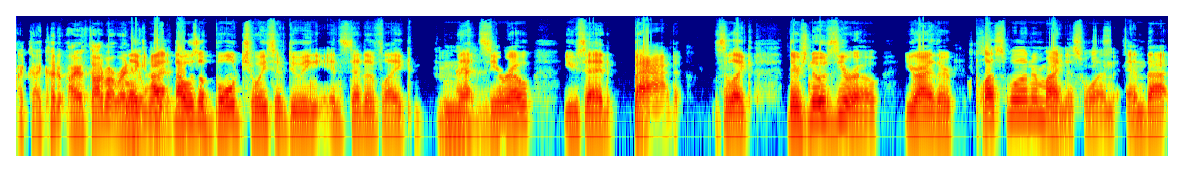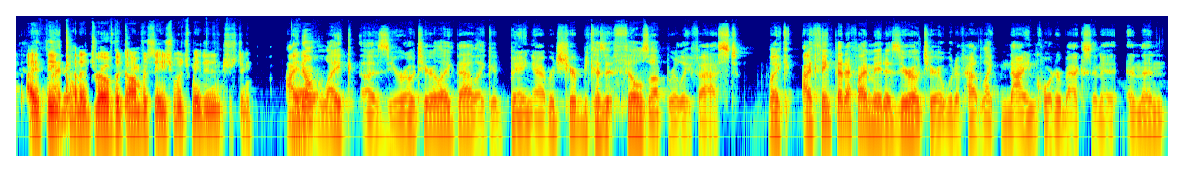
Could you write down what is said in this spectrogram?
I, I could I thought about writing Like I, that was a bold choice of doing instead of like meh. net zero. You said bad. So like there's no zero. You're either plus one or minus one, and that I think kind of drove the conversation, which made it interesting. I Yeah. don't like a zero tier like that, like a bang average tier, because it fills up really fast. Like I think that if I made a zero tier, it would have had like nine quarterbacks in it, and then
